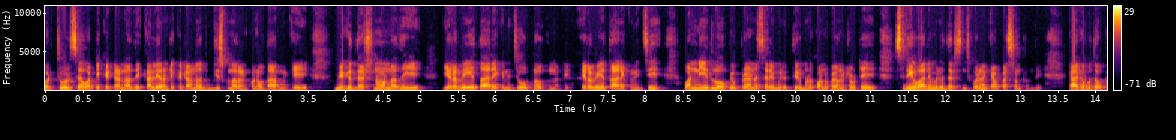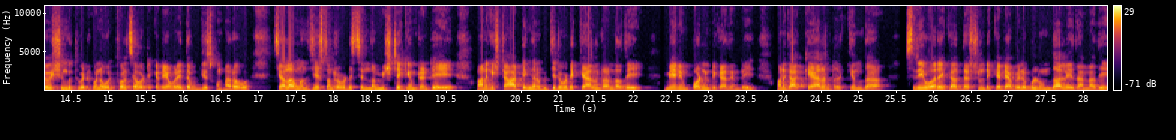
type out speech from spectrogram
వర్చువల్ సేవ టికెట్ అన్నది కళ్యాణ టికెట్ అన్నది బుక్ చేసుకున్నారనుకున్న ఉదాహరణకి మీకు దర్శనం అన్నది ఇరవై తారీఖు నుంచి ఓపెన్ అవుతుందండి. ఇరవై తారీఖు నుంచి వన్ ఇయర్ లోపు ఎప్పుడైనా సరే మీరు తిరుమల కొండపై ఉన్నటువంటి శ్రీవారిని మీరు దర్శించుకోవడానికి అవకాశం ఉంటుంది. కాకపోతే ఒక విషయం గుర్తుపెట్టుకుని వర్చువల్ సేవ టికెట్ ఎవరైతే బుక్ చేసుకుంటున్నారో చాలామంది చేస్తున్నటువంటి చిన్న మిస్టేక్ ఏమిటంటే మనకి స్టార్టింగ్ అనిపించేటువంటి క్యాలెండర్ అన్నది మెయిన్ ఇంపార్టెంట్ కాదండి. మనకి ఆ క్యాలెండర్ కింద శ్రీవారి యొక్క దర్శన టికెట్ అవైలబుల్ ఉందా లేదా అన్నది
